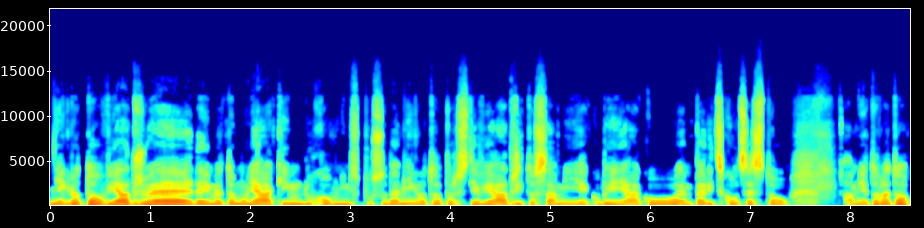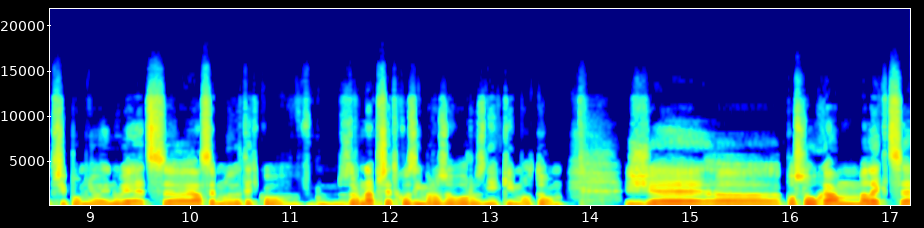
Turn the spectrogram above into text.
někdo to vyjadřuje, dejme tomu nějakým duchovním způsobem, někdo to prostě vyjádří vyjádří to samý jakoby nějakou empirickou cestou. A mě tohle to připomnělo jednu věc. Já jsem mluvil teď zrovna předchozím rozhovoru s někým o tom, že uh, poslouchám lekce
